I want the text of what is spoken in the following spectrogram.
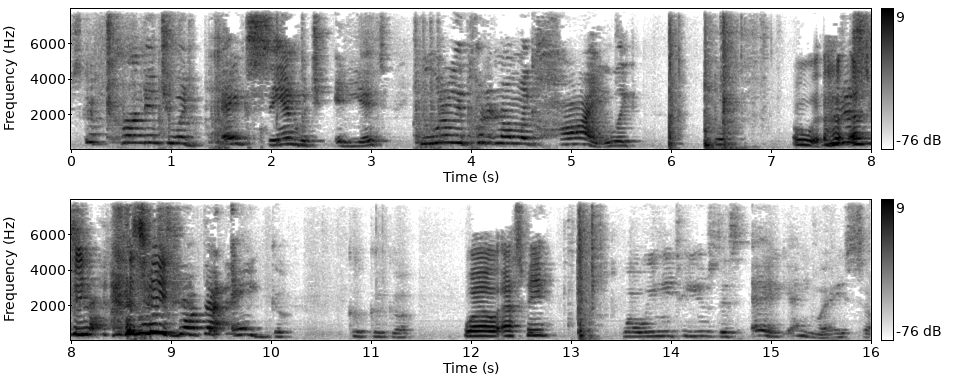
Just got turned into an egg sandwich, idiot. You literally put it on like high, like Oh, you just, SB, dro- you just dropped that egg. Go, go, go. Well, SB, Well, we need to use this egg anyway, so.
